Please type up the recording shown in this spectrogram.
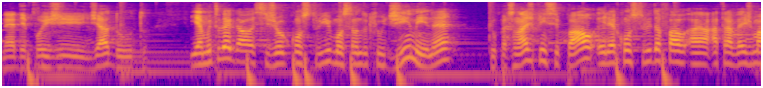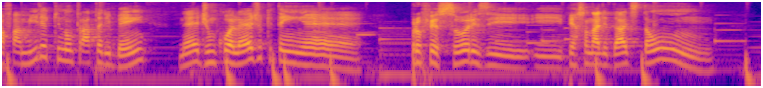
Né? Depois de, de adulto. E é muito legal esse jogo construir, mostrando que o Jimmy, né? que O personagem principal, ele é construído a a- através de uma família que não trata ele bem, né? De um colégio que tem é, professores e, e personalidades tão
